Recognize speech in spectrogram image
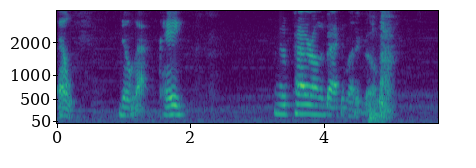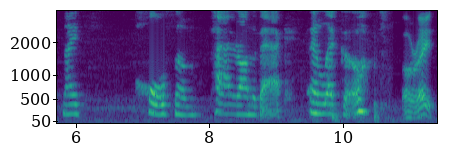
else know that, okay? I'm gonna pat her on the back and let her go. Nice, wholesome pat her on the back and let go. All right.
